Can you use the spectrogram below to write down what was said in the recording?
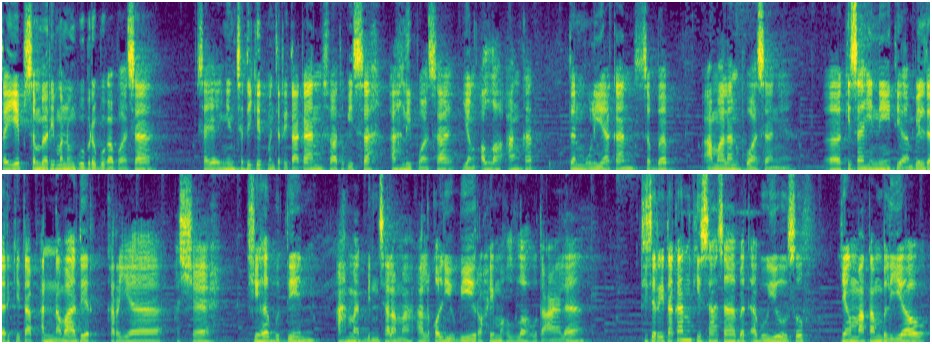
Tayyib sembari menunggu berbuka puasa, saya ingin sedikit menceritakan suatu kisah ahli puasa yang Allah angkat dan muliakan sebab amalan puasanya. E, kisah ini diambil dari kitab An-Nawadir karya Syekh Syihabuddin Ahmad bin Salamah Al-Qalyubi rahimahullahu taala. Diceritakan kisah sahabat Abu Yusuf yang makam beliau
